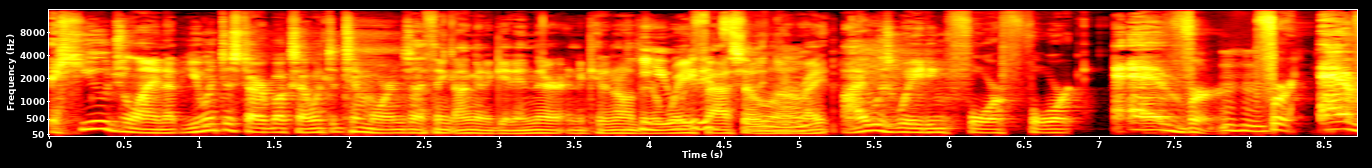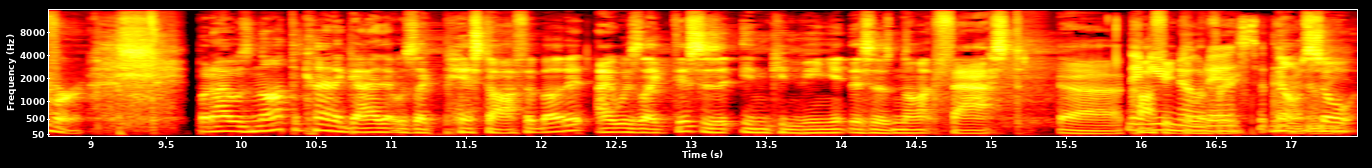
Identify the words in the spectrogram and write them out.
a huge lineup. You went to Starbucks. I went to Tim Hortons. I think I'm going to get in there and get in on there You way faster so than you, right? I was waiting for forever, Mm-hmm. forever. But I was not the kind of guy that was like pissed off about it. I was like, "This is inconvenient. This is not fast uh, Then coffee delivery." No, so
